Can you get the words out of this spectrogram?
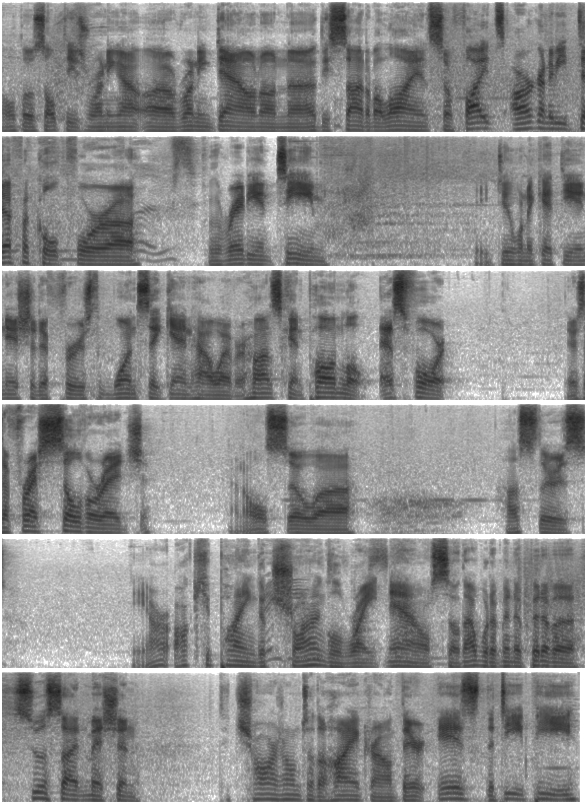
All those ultis running out, uh, running down on uh, the side of Alliance, so fights are going to be difficult for uh, for the Radiant team. They do want to get the initiative first once again, however. Handsken, Ponlo, S4. There's a fresh Silver Edge. And also, uh, Hustlers. They are occupying the triangle right now, so that would have been a bit of a suicide mission to charge onto the high ground. There is the DP.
